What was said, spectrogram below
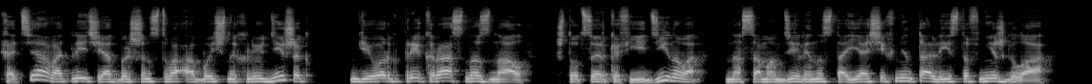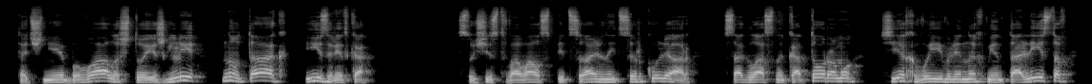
Хотя, в отличие от большинства обычных людишек, Георг прекрасно знал, что церковь Единого на самом деле настоящих менталистов не жгла. Точнее, бывало, что и жгли, но так, изредка. Существовал специальный циркуляр, согласно которому всех выявленных менталистов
